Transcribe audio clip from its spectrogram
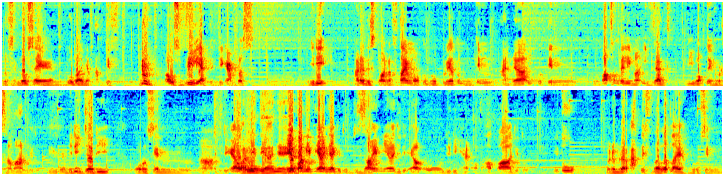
dosen-dosen gue banyak aktif I was really active di kampus jadi ada this point of time waktu gue kuliah tuh mungkin ada ikutin 4 sampai 5 event di waktu yang bersamaan gitu. Oke. jadi jadi ngurusin uh, jadi LO Panitianya ya? Iya panitianya gitu. Desainnya jadi LO jadi head of apa gitu. Itu benar-benar aktif banget lah ya ngurusin.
